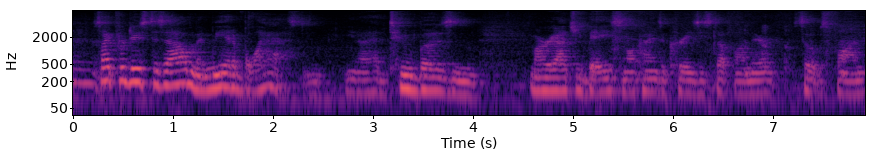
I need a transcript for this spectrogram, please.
Mhm. So I produced his album and we had a blast. And, you know, I had tubas and mariachi bass and all kinds of crazy stuff on there. So it was fun.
